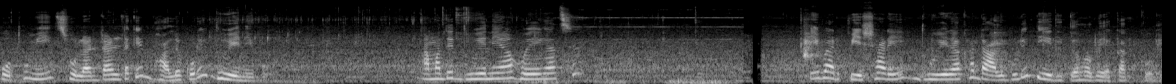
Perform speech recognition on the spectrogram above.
প্রথমে ছোলার ডালটাকে ভালো করে ধুয়ে নেব। আমাদের ধুয়ে নেওয়া হয়ে গেছে। এবার প্রেশারে ধুয়ে রাখা ডালগুলি দিয়ে দিতে হবে এক এক করে।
